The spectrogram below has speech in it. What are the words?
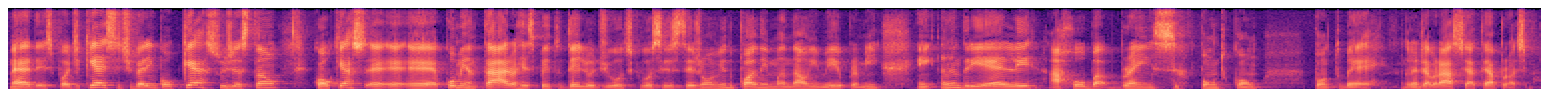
né, desse podcast. Se tiverem qualquer sugestão, qualquer é, é, é, comentário a respeito dele ou de outros que vocês estejam ouvindo, podem mandar um e-mail para para mim em andriele.brains.com.br. Um grande abraço e até a próxima.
